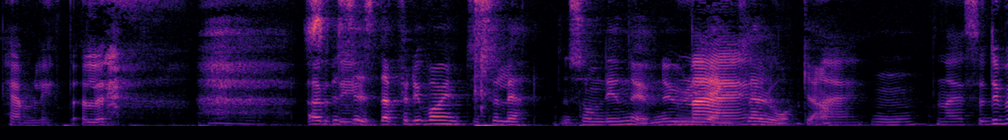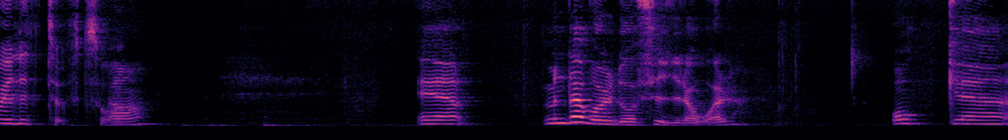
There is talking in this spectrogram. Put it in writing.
hemligt. Eller Ja, precis. Det... För det var ju inte så lätt som det är nu. Nu är nej, det enklare att åka. Nej. Mm. nej, så det var ju lite tufft så. Ja. Eh, men där var du då fyra år. Och eh,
